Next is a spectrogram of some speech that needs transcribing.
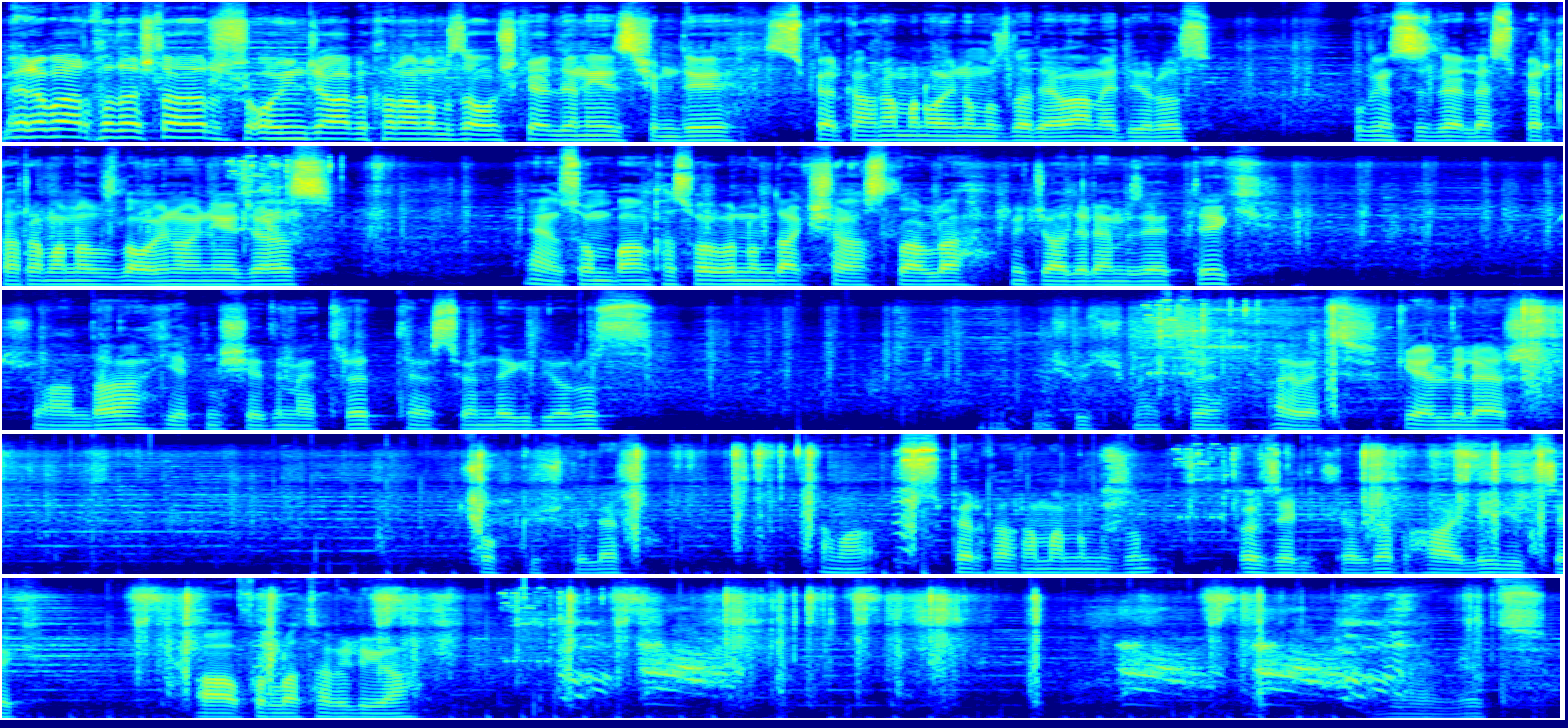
Merhaba arkadaşlar, Oyuncu Abi kanalımıza hoş geldiniz. Şimdi süper kahraman oyunumuzla devam ediyoruz. Bugün sizlerle süper kahramanımızla oyun oynayacağız. En son banka soygunundaki şahıslarla mücadelemizi ettik. Şu anda 77 metre ters yönde gidiyoruz. 73 metre. Evet, geldiler. Çok güçlüler. Ama süper kahramanımızın özellikleri de hayli yüksek. Ağ fırlatabiliyor. Evet.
